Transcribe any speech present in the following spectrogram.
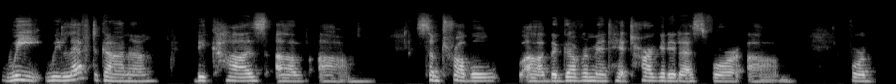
we we left ghana because of um, some trouble. Uh, the government had targeted us for um, for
